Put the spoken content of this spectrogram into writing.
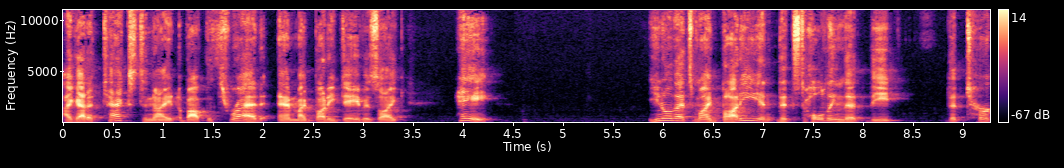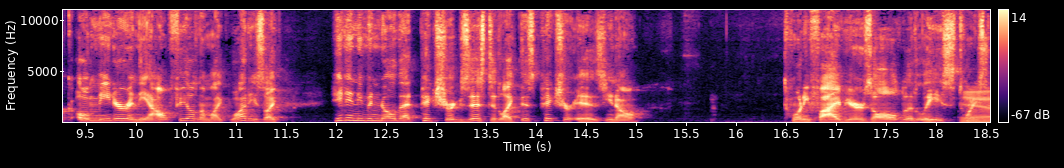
I got a text tonight about the thread, and my buddy Dave is like, "Hey, you know that's my buddy and that's holding the the the Turk-o-meter in the outfield." And I'm like, "What?" He's like, "He didn't even know that picture existed. Like this picture is, you know, 25 years old at least, 26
